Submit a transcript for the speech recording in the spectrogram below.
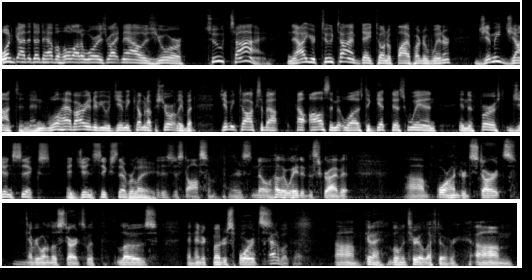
One guy that doesn't have a whole lot of worries right now is your two-time, now your two-time Daytona 500 winner, Jimmie Johnson, and we'll have our interview with Jimmie coming up shortly. But Jimmie talks about how awesome it was to get this win in the first Gen 6 and Gen 6 Chevrolet. It is just awesome. There's no other way to describe it. Um, 400 starts. Every one of those starts with Lowe's and Hendrick Motorsports. Forgot about that. Um, got a little material left over. Um,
